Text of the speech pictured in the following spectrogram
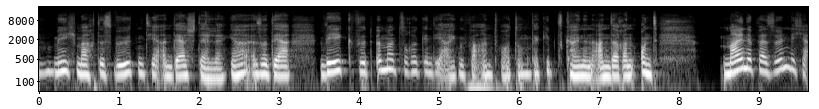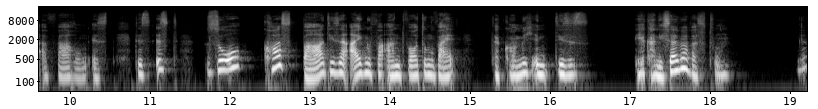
mhm. mich macht es wütend hier an der Stelle. Ja, also der Weg führt immer zurück in die Eigenverantwortung. Da gibt es keinen anderen. Und meine persönliche Erfahrung ist, das ist so kostbar, diese Eigenverantwortung, weil da komme ich in dieses, hier kann ich selber was tun. Ja,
